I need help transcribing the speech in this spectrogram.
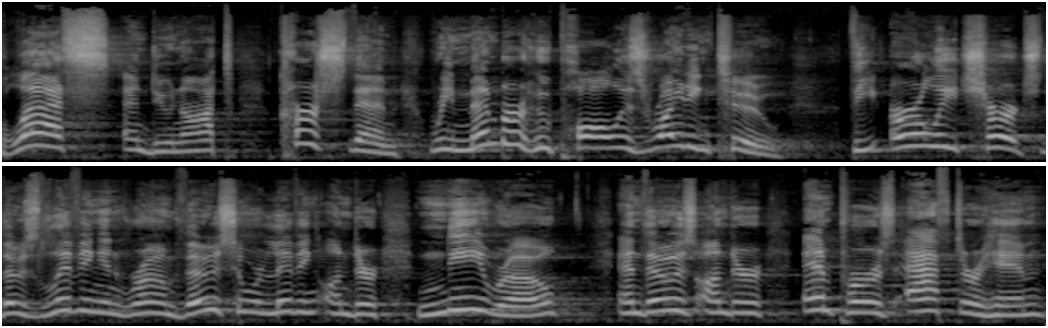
Bless and do not curse them. Remember who Paul is writing to the early church, those living in Rome, those who were living under Nero, and those under emperors after him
